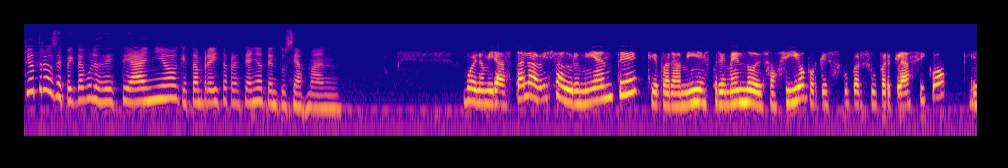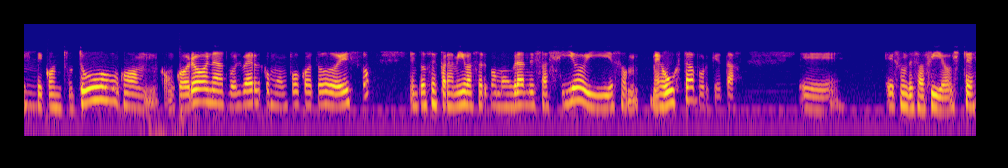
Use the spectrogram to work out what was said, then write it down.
¿Qué otros espectáculos de este año que están previstos para este año te entusiasman? Bueno, mira, está La Bella Durmiente, que para mí es tremendo desafío porque es súper, súper clásico. Mm. este, con tutú, con, con coronas, volver como un poco a todo eso. Entonces para mí va a ser como un gran desafío y eso me gusta porque está, eh, es un desafío, ¿viste?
